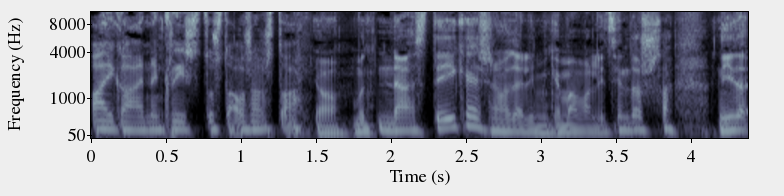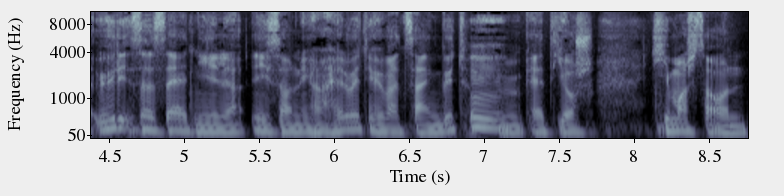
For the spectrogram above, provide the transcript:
aikaa ennen Kristusta osastoa. Joo, mutta nämä staycation-hotellit, mikä mä valitsin tuossa, niitä yhdistää se, että niillä, niissä on ihan helvetin hyvät sänkyt. Mm. Että jos himassa on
